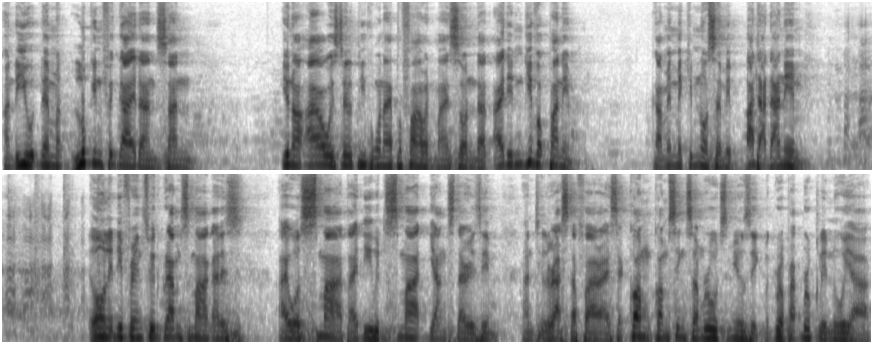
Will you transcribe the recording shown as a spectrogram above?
And the youth them looking for guidance and you know, I always tell people when I perform with my son that I didn't give up on him. Because I make him know say me better than him. the only difference with Graham Smart is I was smart. I deal with smart gangsterism until Rastafari I said, come, come sing some roots music. We grew up at Brooklyn, New York.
